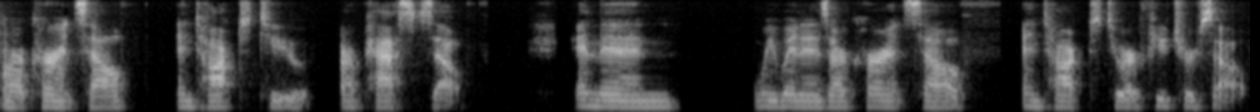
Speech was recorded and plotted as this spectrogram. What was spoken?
or our current self and talked to our past self. And then we went as our current self and talked to our future self.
